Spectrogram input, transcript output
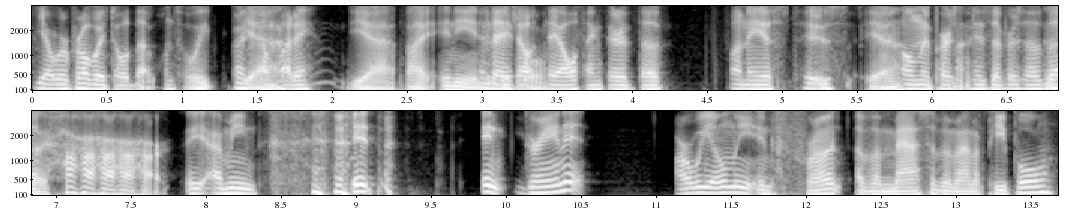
Yeah, we're probably told that once a week by Yeah. somebody, Yeah, by any and they individual. they all think they're the funniest who's yeah, the only person who's ever said that. like ha ha ha ha ha. I mean, it. and granted, are we only in front of a massive amount of people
